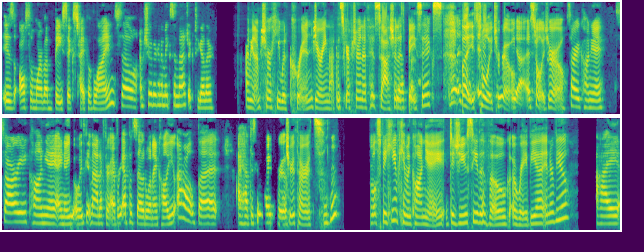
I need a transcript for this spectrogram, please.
is also more of a basics type of line. So I'm sure they're going to make some magic together. I mean, I'm sure he would cringe hearing that description of his fashion yeah, as basics, but, well, it's, but it's, it's, totally true. Yeah, it's, it's totally true. Sorry, Kanye. Sorry, Kanye. I know you always get mad after every episode when I call you out, but I have to say my truth. Truth hurts. Mm-hmm. Well, speaking of Kim and Kanye, did you see the Vogue Arabia interview? I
